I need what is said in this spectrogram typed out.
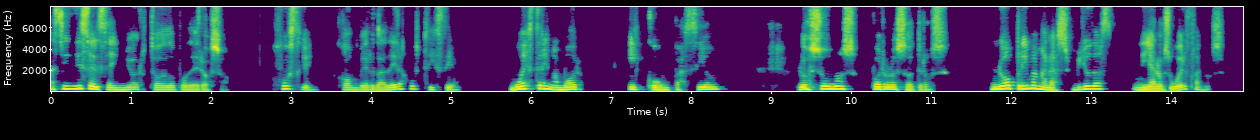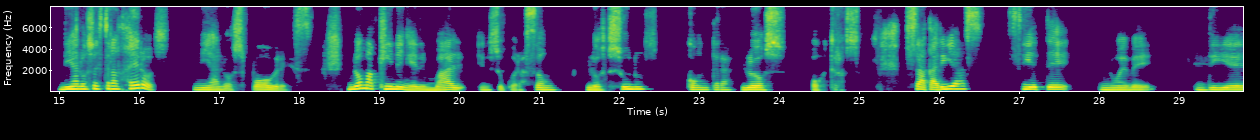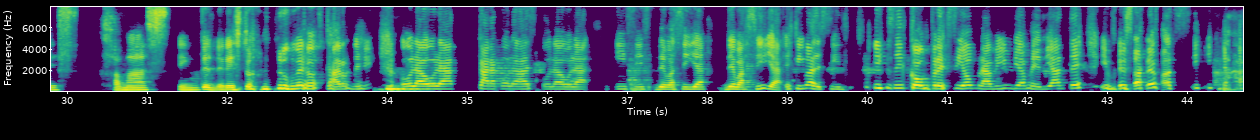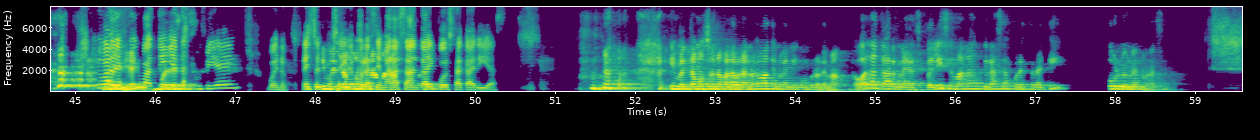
Así dice el Señor Todopoderoso. Juzguen con verdadera justicia, muestren amor y compasión los unos por los otros. No opriman a las viudas ni a los huérfanos, ni a los extranjeros, ni a los pobres. No maquinen el mal en su corazón los unos contra los otros. Zacarías 7, 9, 10. Jamás entenderé estos números, carne. Hola, hola, caracolas. Hola, hola. Isis de vasilla, de vasilla, es que iba a decir Isis compresión, la Biblia mediante y me sale vasilla. Iba a decir batilla también. Bueno, estoy poseída por la Semana Santa y por Zacarías. Inventamos una palabra nueva que no hay ningún problema. Hola Carnes, feliz semana, gracias por estar aquí un lunes más.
